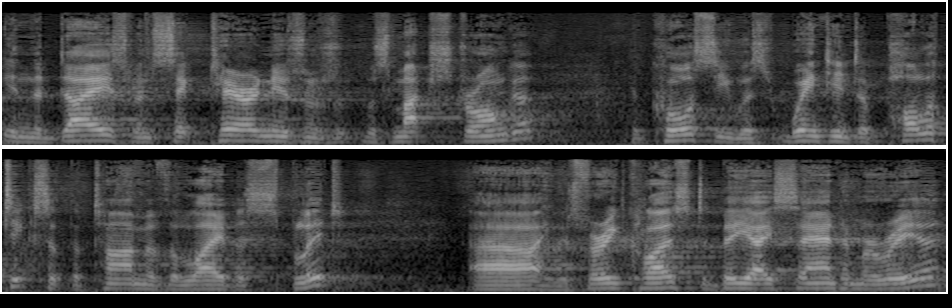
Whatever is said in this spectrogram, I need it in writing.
in the days when sectarianism was, was much stronger. Of course, he was, went into politics at the time of the Labor split. Uh, he was very close to B.A. Santamaria.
